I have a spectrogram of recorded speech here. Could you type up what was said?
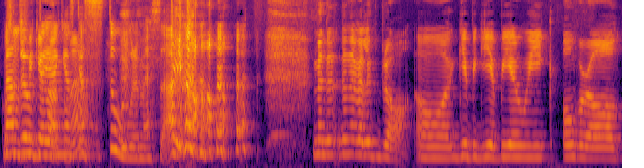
Andra ord, fick det är en ganska är. stor mässa. Men den, den är väldigt bra. Och Gbg Beer Week overall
